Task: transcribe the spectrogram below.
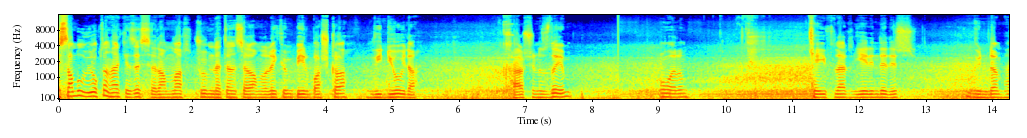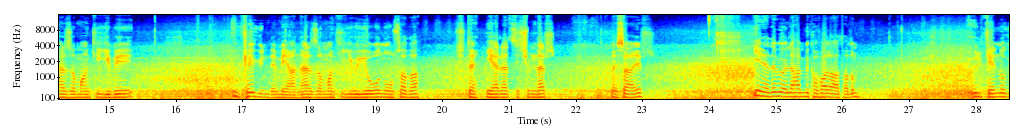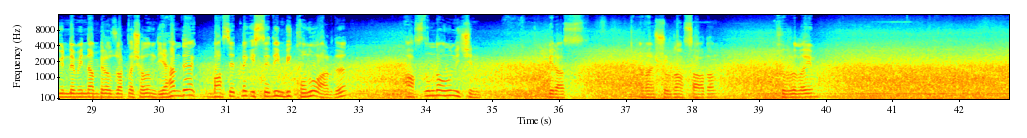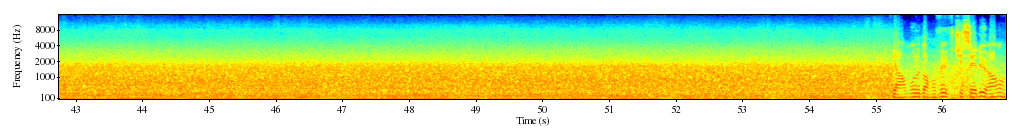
İstanbul Vlog'tan herkese selamlar. Cümleten selamünaleyküm. Bir başka videoyla karşınızdayım. Umarım keyifler yerindedir. Gündem her zamanki gibi ülke gündemi yani her zamanki gibi yoğun olsa da işte yerel seçimler vesaire. Yine de böyle hem bir kafa dağıtalım ülkenin o gündeminden biraz uzaklaşalım diye hem de bahsetmek istediğim bir konu vardı. Aslında onun için biraz hemen şuradan sağdan kıvrılayım. Yağmur da hafif çiseliyor ama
